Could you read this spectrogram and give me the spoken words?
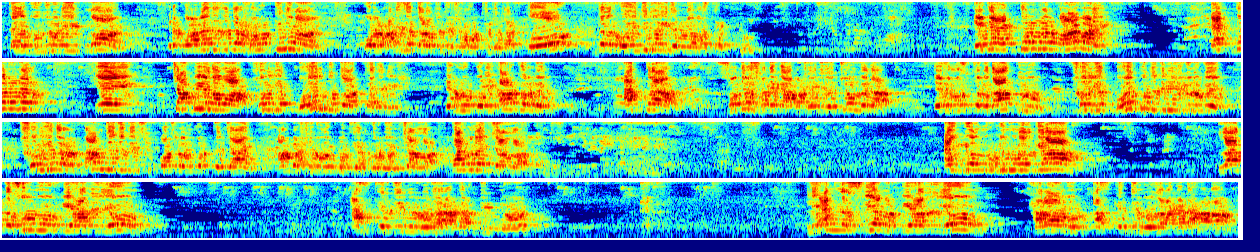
তাহলে এটা ঈদ নয়, এটা কোরআনের দিকে তারা সমর্থিত নয়। কোরআন হাদিসের দ্বারা যদি সমর্থিত থাকতো তাহলে ওই দিনও ঈদের নামাজ এটা এক ধরনের বাড়াবাড়ি এক ধরনের এই চাপিয়ে দেওয়া শরীরে বহির্ভূত একটা জিনিস, এগুলো পরিহার করবেন। আপনার সতের সাথে জিনিস চলবে না। এই সমস্ত বেদাতগুলো শরীরে বহির্ভূত জিনিসগুলোকে শরীরের নাম দিয়ে যদি প্রচলন করতে চাই, আমরা সেগুলো প্রতিহার করব ইনশাল্লাহ পারব না ইনশাল্লাহ أيها المؤمنون الكرام لا تصوموا في هذا اليوم আজকের দিন রোজা রাখার দিন নয় لأن الصيام في هذا اليوم حرام আজকের দিন রোজা রাখাটা হারাম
